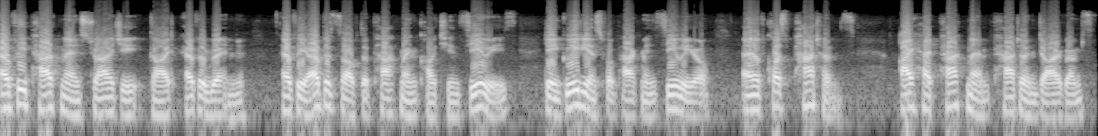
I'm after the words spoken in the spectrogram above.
every Pac-Man strategy guide ever written, every episode of the Pac-Man cartoon series, the ingredients for Pac-Man cereal, and of course patterns. I had Pac-Man pattern diagrams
